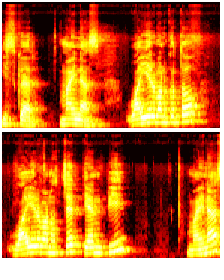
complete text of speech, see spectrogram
স্কোয়ার মাইনাস ওয়াই এর মান কত? ওয়াই এর মান হচ্ছে tan P minus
